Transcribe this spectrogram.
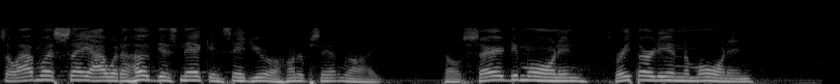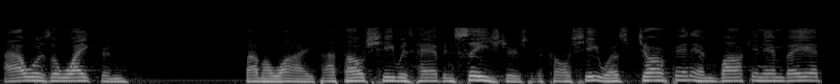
So I must say I would have hugged his neck and said, You're 100% right. Because Saturday morning, 3.30 in the morning, I was awakened by my wife. I thought she was having seizures because she was jumping and barking in bed.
